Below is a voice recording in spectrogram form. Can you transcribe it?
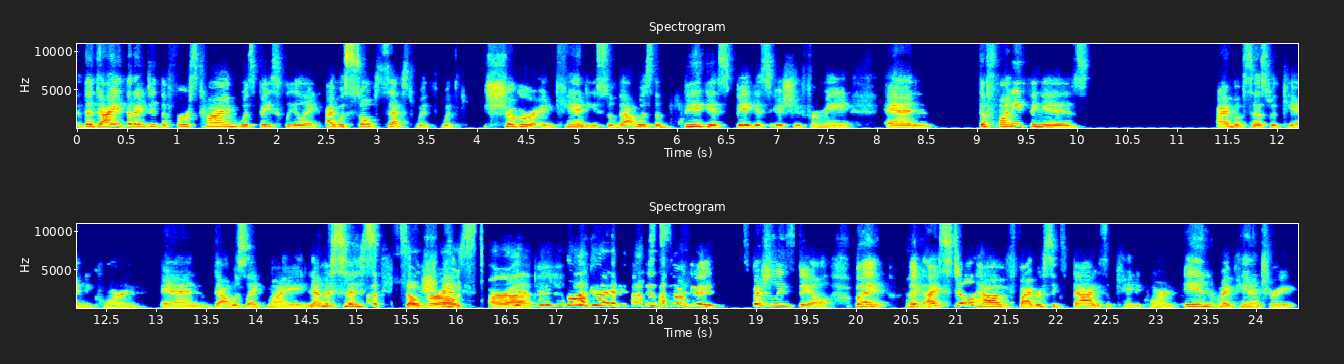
the diet that I did the first time was basically like I was so obsessed with with sugar and candy so that was the biggest biggest issue for me and the funny thing is I'm obsessed with candy corn, and that was like my nemesis. so gross, Tara. it's so good. It's so good, especially stale. But like, I still have five or six bags of candy corn in my pantry.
